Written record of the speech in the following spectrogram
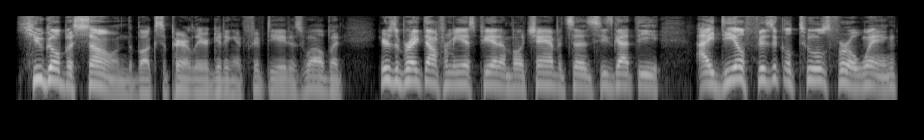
Hugo Besson, the Bucks apparently are getting at 58 as well. But here's a breakdown from ESPN on Beauchamp. It says he's got the ideal physical tools for a wing,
